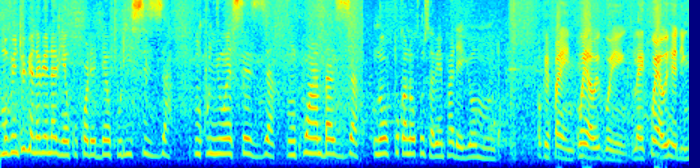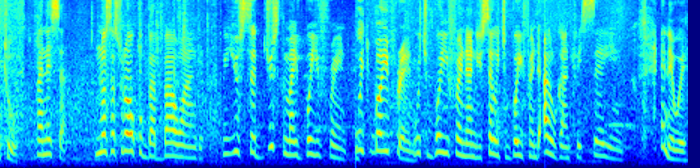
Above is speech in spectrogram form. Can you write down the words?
mu bintu byonna byonna byenkukoledde nkuliisizza nkunywesezza nkwambazza n'otuuka n'okunsaba empale ey'omunda Okay, fine. Where are we going? Like, where are we heading to? vanessa nosasulawo kubba bba wange you seduced my boyfriend Which boyfriend? which boyfriend and you say which boyfriend arrogant you're saying Anyway,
